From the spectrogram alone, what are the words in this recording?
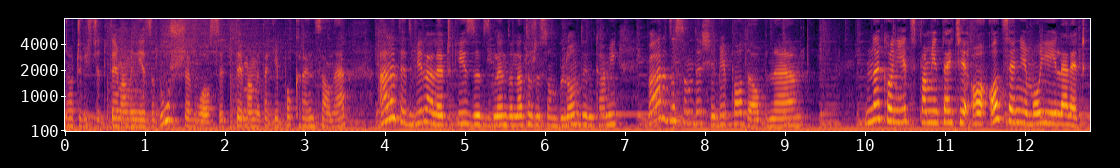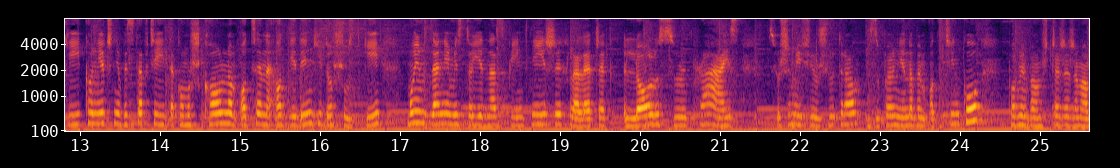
No oczywiście tutaj mamy nieco dłuższe włosy, tutaj mamy takie pokręcone, ale te dwie laleczki ze względu na to, że są blondynkami, bardzo są do siebie podobne. Na koniec pamiętajcie o ocenie mojej laleczki. Koniecznie wystawcie jej taką szkolną ocenę od jedynki do szóstki. Moim zdaniem jest to jedna z piękniejszych laleczek LOL Surprise. Słyszymy się już jutro w zupełnie nowym odcinku. Powiem Wam szczerze, że mam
